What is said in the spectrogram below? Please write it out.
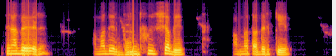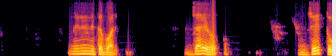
তেনাদের, আমাদের বন্ধু হিসাবে আমরা তাদেরকে মেনে নিতে পারি? যাই হোক যেহেতু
